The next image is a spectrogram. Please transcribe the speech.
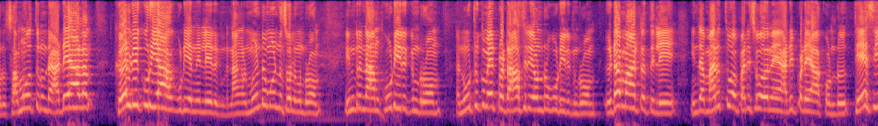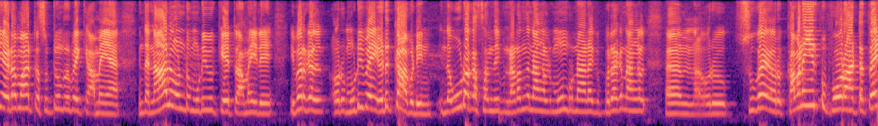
ஒரு சமூகத்தினுடைய அடையாளம் கேள்விக்குறியாகக்கூடிய நிலை இருக்கின்றது நாங்கள் மீண்டும் மீண்டும் சொல்கின்றோம் இன்று நாம் கூடியிருக்கின்றோம் நூற்றுக்கும் மேற்பட்ட ஆசிரியர் ஒன்று கூடியிருக்கின்றோம் இடமாற்றத்திலே இந்த மருத்துவ பரிசோதனையை அடிப்படையாக கொண்டு தேசிய இடமாற்ற சுற்றுநிறுவைக்கு அமைய இந்த நாலு ஒன்று முடிவுக்கு ஏற்ற அமையிலே இவர்கள் ஒரு முடிவை எடுக்காவிடின் இந்த ஊடக சந்திப்பு நடந்து நாங்கள் மூன்று நாளுக்கு பிறகு நாங்கள் ஒரு சுக ஒரு கவனஈர்ப்பு போராட்டத்தை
